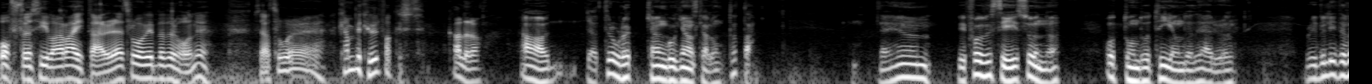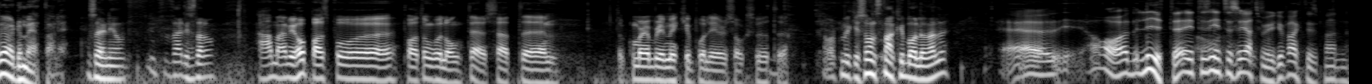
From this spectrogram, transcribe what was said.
Offensiva rightare, det tror jag vi behöver ha nu. Så jag tror det kan bli kul faktiskt. Kalle då? Ja, jag tror det kan gå ganska långt detta. Det är, vi får väl se i Sunne. Åttonde och tionde där. Det blir väl lite värdemätare. Vad säger ni om Färjestad då? Ja, men vi hoppas på, på att de går långt där så att eh, då kommer det bli mycket på Lears också. Vet du. Det har varit mycket sånt snack i bollen eller? Eh, ja, lite. Inte, inte så jättemycket faktiskt, men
